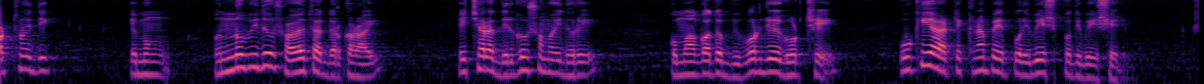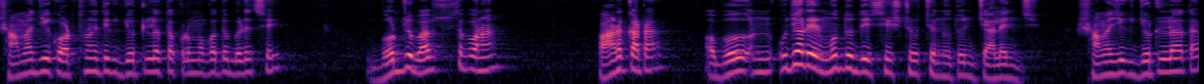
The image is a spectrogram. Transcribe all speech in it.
অর্থনৈতিক এবং অন্যবিধ সহায়তার দরকার হয়। এছাড়া দীর্ঘ সময় ধরে ক্রমাগত বিপর্যয় ঘটছে উকিয়া টেকনাপের পরিবেশ প্রতিবেশের। সামাজিক, অর্থনৈতিক জটিলতা ক্রমাগত বেড়েছে। বর্জ্য ব্যবস্থাপনা, পাহাড় কাটা ও উজাড়ের মধ্য দিয়ে সৃষ্টি হচ্ছে নতুন চ্যালেঞ্জ। সামাজিক জটিলতা,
